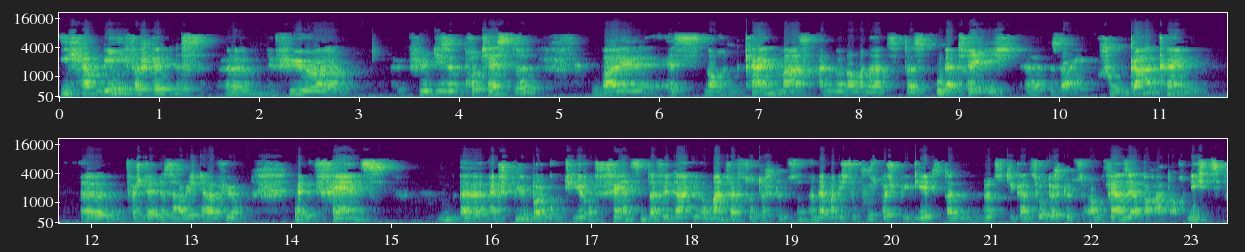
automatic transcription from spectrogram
ich habe wenig Verständnis äh, für für diese Proteste, weil es noch kein Maß angenommen hat, das unerträglich äh, sei. Schon gar kein äh, Verständnis habe ich dafür, wenn Fans äh, ein Spiel boykottieren. Fans sind dafür da, ihre Mannschaft zu unterstützen. Und wenn man nicht zum Fußballspiel geht, dann nutzt die ganze Unterstützung am Fernsehapparat auch nichts.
